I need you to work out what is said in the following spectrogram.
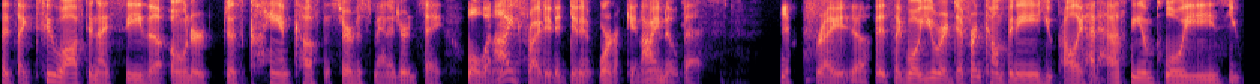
It's like too often I see the owner just handcuff the service manager and say, "Well, when I tried it, it didn't work, and I know best." Yeah. Right. Yeah. It's like, well, you were a different company. You probably had half the employees. You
